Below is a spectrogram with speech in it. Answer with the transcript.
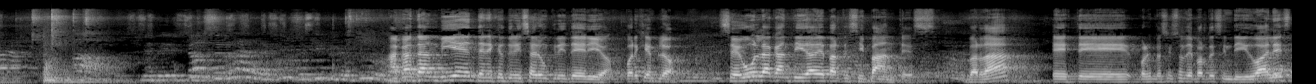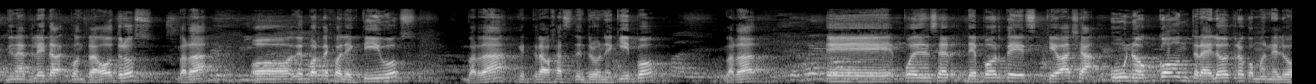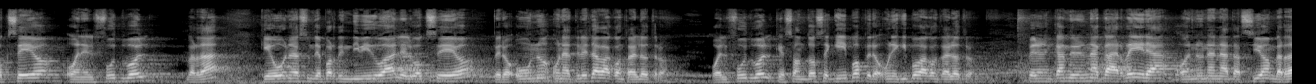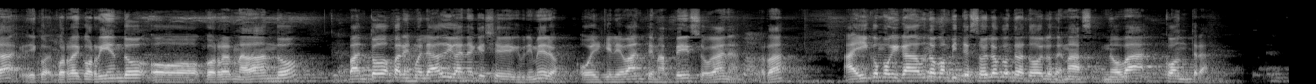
Acá también tenés que utilizar un criterio. Por ejemplo, según la cantidad de participantes, ¿verdad? Este, por ejemplo, si son deportes individuales de un atleta contra otros, ¿verdad? O deportes colectivos, ¿verdad? Que trabajas dentro de un equipo, ¿verdad? Eh, pueden ser deportes que vaya uno contra el otro, como en el boxeo o en el fútbol, ¿verdad? Que uno es un deporte individual, el boxeo, pero uno, un atleta va contra el otro. O el fútbol, que son dos equipos, pero un equipo va contra el otro. Pero en cambio en una carrera o en una natación, ¿verdad? Co- correr corriendo o correr nadando, van todos para el mismo lado y gana el que llegue primero. O el que levante más peso gana, ¿verdad? Ahí como que cada uno compite solo contra todos los demás, no va contra.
